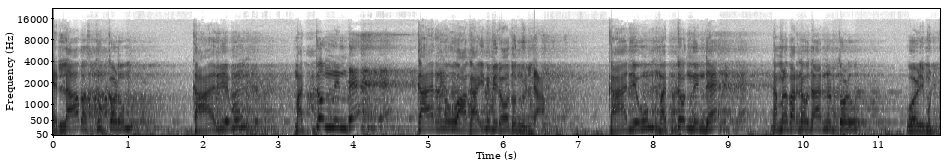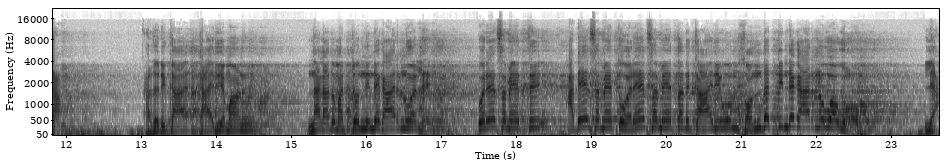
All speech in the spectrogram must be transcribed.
എല്ലാ വസ്തുക്കളും കാര്യവും മറ്റൊന്നിന്റെ കാരണവും ആകാം അതിന് വിരോധമൊന്നുമില്ല. കാര്യവും മറ്റൊന്നിന്റെ നമ്മൾ പറഞ്ഞ ഉദാഹരണം എടുത്തോളൂ. കോഴിമുട്ട. അതൊരു കാര്യമാണ്. എന്നാൽ അത് മറ്റൊന്നിന്റെ കാരണവുമല്ലേ? ഒരേ സമയത്ത് അതേ സമയത്ത് ഒരേ സമയത്ത് അത് കാര്യവും സ്വന്തത്തിന്റെ കാരണവും ആവുമോ ഇല്ല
